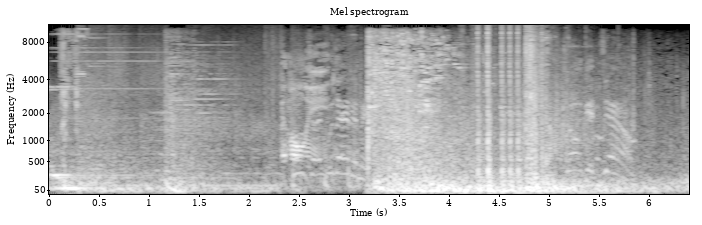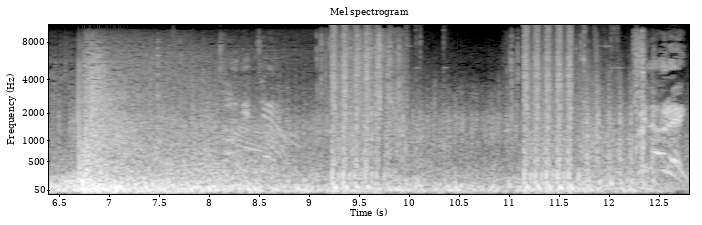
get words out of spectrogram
In the lead. enemy! Target down! Target down! Reloading!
